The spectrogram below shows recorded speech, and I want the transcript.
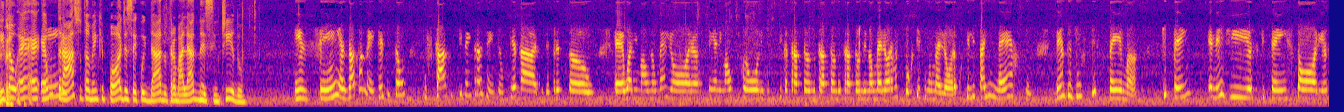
Então é, é, é um traço também que pode ser cuidado, trabalhado nesse sentido. E, sim, exatamente. Esses são os casos que vêm para gente: ansiedade, depressão é, o animal não melhora, tem animal crônico que fica tratando, tratando, tratando e não melhora. Mas por que, que não melhora? Porque ele está imerso dentro de um sistema que tem energias, que tem histórias,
